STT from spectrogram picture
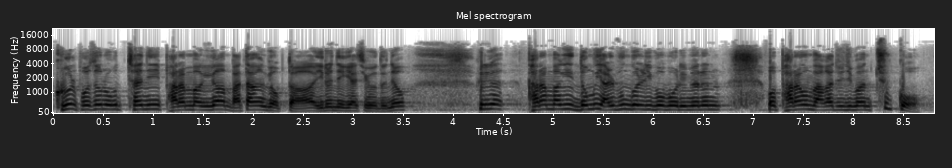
그걸 벗어놓자니 바람막이가 마땅한 게 없다. 이런 얘기 하시거든요. 그러니까 바람막이 너무 얇은 걸 입어버리면은 어, 바람은 막아주지만 춥고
